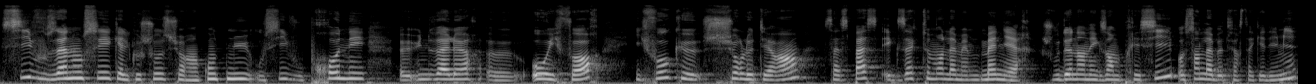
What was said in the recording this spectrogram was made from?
Si vous annoncez quelque chose sur un contenu ou si vous prenez euh, une valeur euh, haut et fort, il faut que sur le terrain, ça se passe exactement de la même manière. Je vous donne un exemple précis. Au sein de la But First Academy,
